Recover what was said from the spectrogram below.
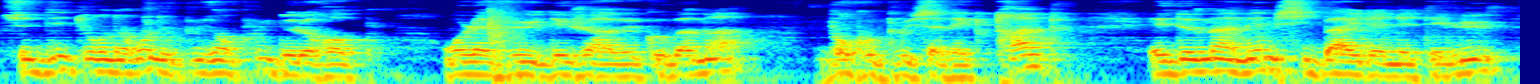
se détourneront de plus en plus de l'Europe. On l'a vu déjà avec Obama, beaucoup plus avec Trump, et demain, même si Biden est élu,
